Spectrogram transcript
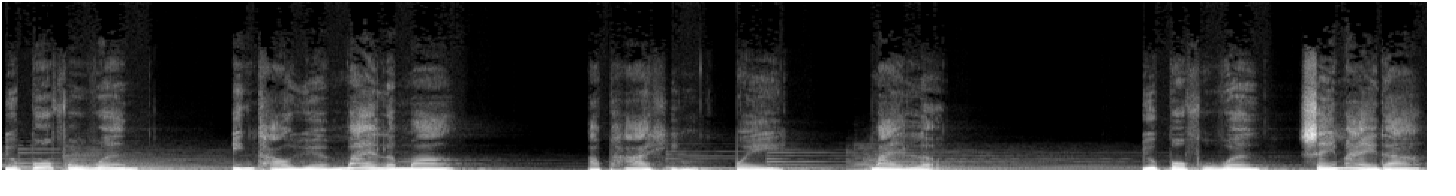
刘伯父问：“樱桃园卖了吗？”阿帕辛回卖了。刘伯父问：“谁买的？”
